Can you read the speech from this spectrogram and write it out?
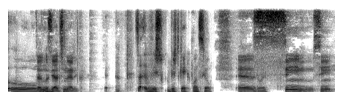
o- Isto é demasiado genérico. Sa- Viste, viste o que é que aconteceu? Doido. sim, sim.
